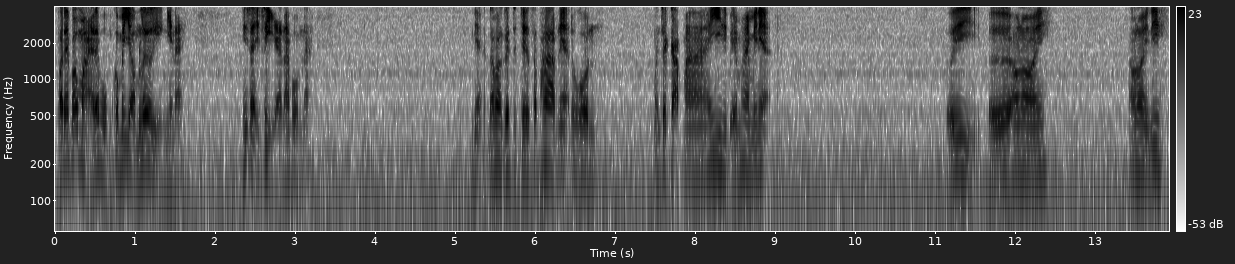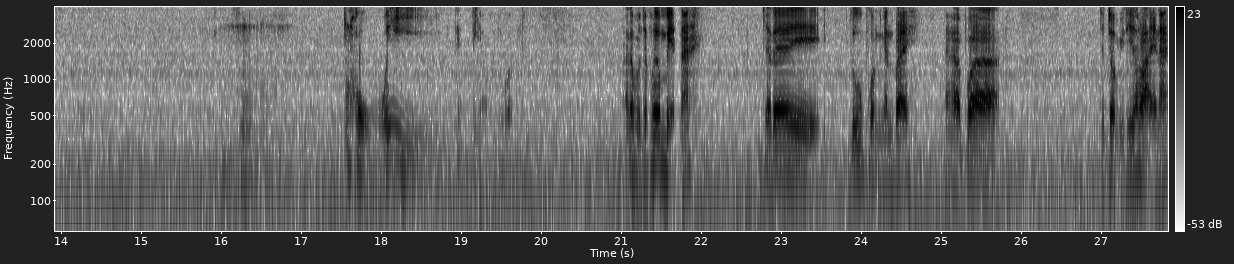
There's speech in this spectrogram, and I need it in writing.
พอได้เป้าหมายแล้วผมก็ไม่ยอมเลิกอย่างงี้นะนิสัยเสียนะผมนะ เนี่ย แล้วมันก็จะเจอสภาพเนี่ยทุกคน มันจะกลับมาให้ 20m ให้ไหมเนี่ย เอ้ย เออ เอาหน่อย เอาหน่อยดิ โอ้โหเต็มเตี่ยวทุกคนอะแล้วผมจะเพิ่มเบ็ดนะ จะได้รู้ผลกันไปนะครับว่า จะจบอยู่ที่เท่าไหร่นะ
